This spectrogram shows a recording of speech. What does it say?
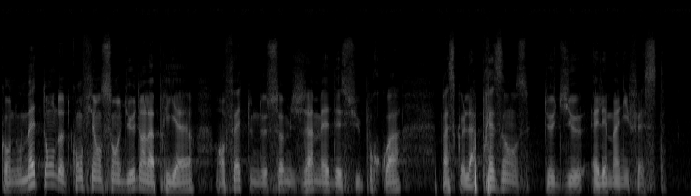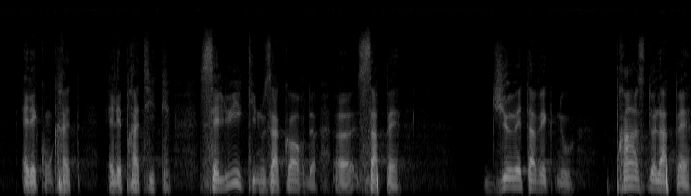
Quand nous mettons notre confiance en Dieu dans la prière, en fait, nous ne sommes jamais déçus. Pourquoi? Parce que la présence de Dieu, elle est manifeste, elle est concrète, elle est pratique. C'est lui qui nous accorde euh, sa paix. Dieu est avec nous, prince de la paix.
